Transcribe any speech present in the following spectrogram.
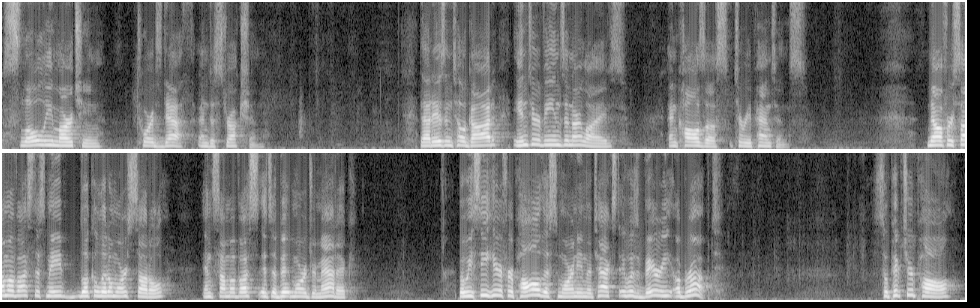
slowly marching towards death and destruction. That is, until God intervenes in our lives and calls us to repentance. Now, for some of us, this may look a little more subtle, and some of us, it's a bit more dramatic. But we see here for Paul this morning in the text, it was very abrupt. So picture Paul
